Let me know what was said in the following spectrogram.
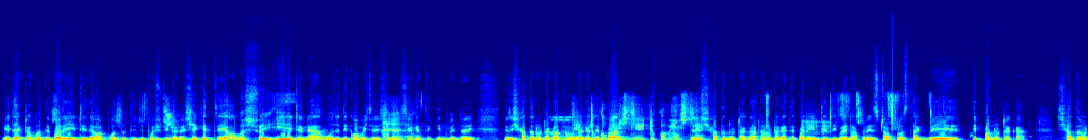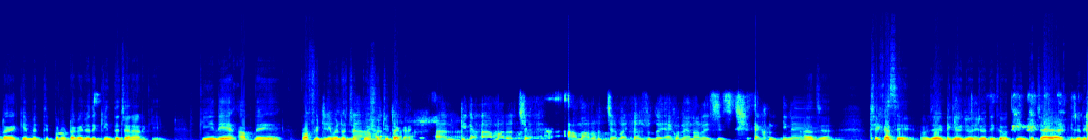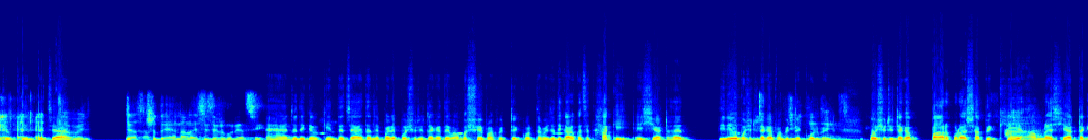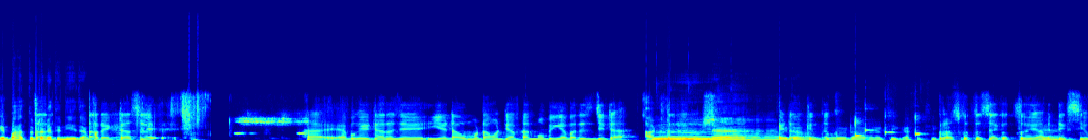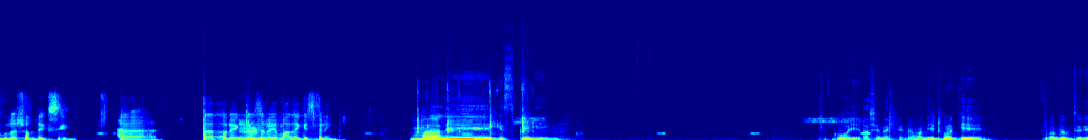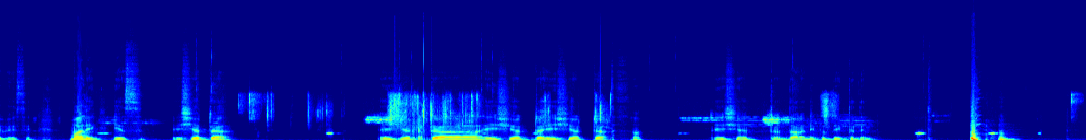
এটা একটা হতে পারে এন্ট্রি দেওয়ার পদ্ধতি যে পঁয়ষট্টি টাকা। সেক্ষেত্রে অবশ্যই এই রেটে না ও যদি কমে সে হ্যাঁ, সেক্ষেত্রে কিনবেন। যদি যদি সাতান্ন টাকা আঠান্ন টাকাতে পান যদি সাতান্ন টাকা আঠান্ন টাকাতে পান এন্ট্রি দিবেন আপনার স্টপ লস থাকবে তিপ্পান্ন টাকা। সাতান্ন টাকা কিনবেন তিপ্পান্ন টাকা যদি কিনতে চান আর কি। কিনে আপনি প্রফিট নেবেন হচ্ছে পঁয়ষট্টি টাকায়। আমি কি না আমার হচ্ছে আমার হচ্ছে ভাইয়া শুধু এখন অ্যানালাইসিস এখন কিনে আচ্ছা ঠিক আছে। যদি কেউ কিনতে চায় আর কি যদি কেউ কিনতে চায় জাস্ট শুধু অ্যানালাইসিস এর করে আছি। হ্যাঁ যদি কেউ কিনতে চায় তাহলে পরে পঁয়ষট্টি টাকাতে অবশ্যই প্রফিট টেক করতে হবে। যদি কারও কাছে থাকে এই শেয়ারটা তাহলে তিনিও পঁয়ষট্টি টাকা প্রফিট টেক করবেন। পঁয়ষট্টি টাকা পার করার সাপেক্ষে আমরা শেয়ারটাকে বাহাত্তর টাকাতে নিয়ে যাব। একটা আছে এবং এটার যে ইয়েটাও মোটামুটি আপনার মুভিং এভারেজ যেটা হ্যাঁ হ্যাঁ হ্যাঁ হ্যাঁ এটাও কিন্তু ক্রস করতেছে একত্র হয়ে আমি হ্যাঁ। দেখছি ওগুলা সব দেখছি। হ্যাঁ তারপরে একটা আছে মালিক স্পিনিং মালিক স্পিনিং কই আসে না এখানে। আমার নেটওয়ার্কে প্রবলেম তৈরি হয়েছে। মালিক ইয়েস এই শেয়ারটা এই শেয়ারটা এই শেয়ারটা এই শেয়ারটা এই শেয়ারটা দাঁড়ান একটু দেখতে দেন।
